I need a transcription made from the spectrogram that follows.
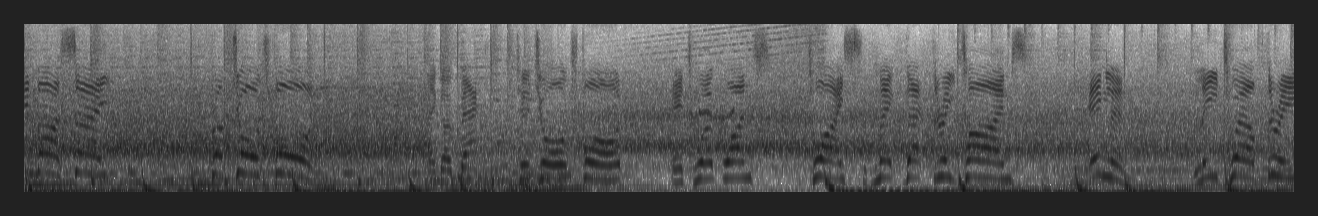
in Marseille from George Ford. Go back to George Ford. It's worked once, twice, make that three times. England lead 12-3.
